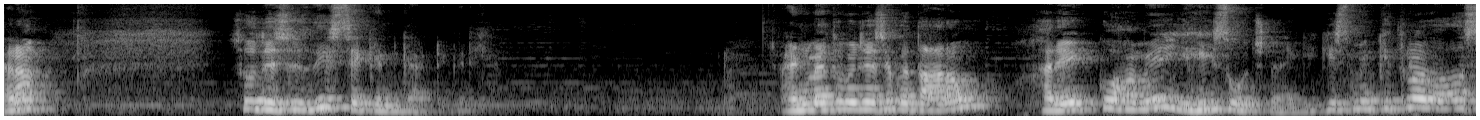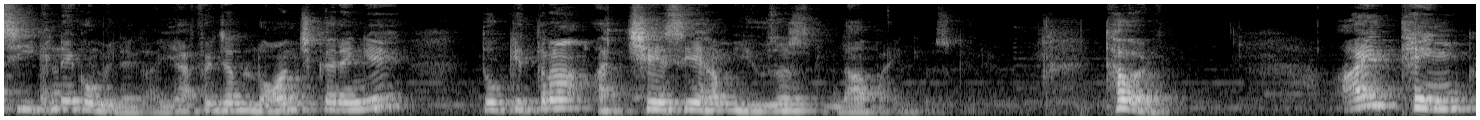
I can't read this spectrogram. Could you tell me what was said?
है ना? So this is the second category and मैं तुम्हें जैसे बता रहा हूँ, हर एक को हमें यही सोचना है कि किसमें कितना ज़्यादा सीखने को मिलेगा, या फिर जब लॉन्च करेंगे तो कितना अच्छे से हम यूज़र्स ला पाएँगे उसके लिए। थर्ड आई थिंक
